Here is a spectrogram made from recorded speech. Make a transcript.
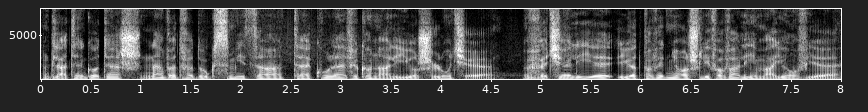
Dlatego też nawet według Smitha te kule wykonali już ludzie. Wycięli je i odpowiednio oszlifowali Majowie,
